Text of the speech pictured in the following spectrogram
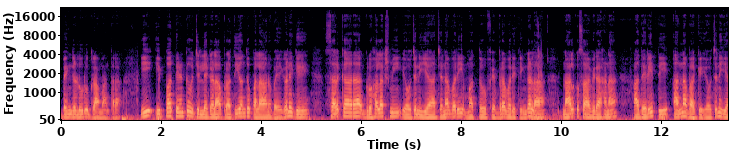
ಬೆಂಗಳೂರು ಗ್ರಾಮಾಂತರ. ಈ ಇಪ್ಪತ್ತೆಂಟು ಜಿಲ್ಲೆಗಳ ಪ್ರತಿಯೊಂದು ಫಲಾನುಭವಿಗಳಿಗೆ ಸರ್ಕಾರ ಗೃಹಲಕ್ಷ್ಮಿ ಯೋಜನೆಯ ಜನವರಿ ಮತ್ತು ಫೆಬ್ರವರಿ ತಿಂಗಳ ನಾಲ್ಕು ಸಾವಿರ ಹಣ. ಅದೇ ರೀತಿ ಅನ್ನಭಾಗ್ಯ ಯೋಜನೆಯ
